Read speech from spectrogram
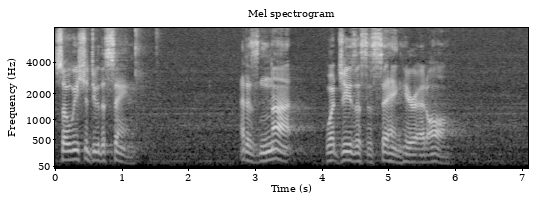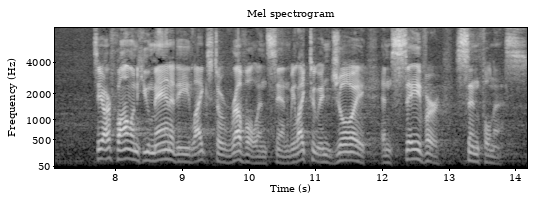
so we should do the same. That is not what Jesus is saying here at all. See, our fallen humanity likes to revel in sin. We like to enjoy and savor sinfulness.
